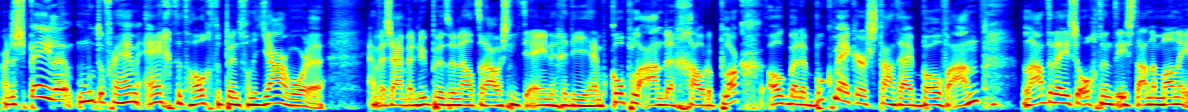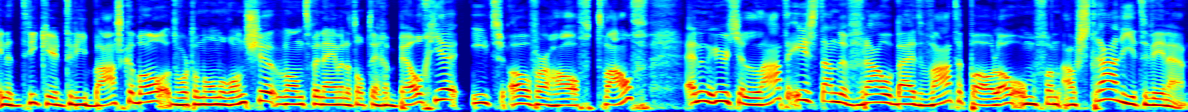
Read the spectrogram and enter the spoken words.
Maar de Spelen moeten voor hem echt het hoogtepunt van het jaar worden. En we zijn bij nu.nl trouwens niet de enige die hem koppelen aan de gouden plak. Ook bij de bookmakers staat hij bovenaan. Later deze ochtend is het aan de mannen in het 3x3 basketbal. Het wordt een onderrondje, want we nemen het op tegen België. Iets over half twaalf. En een uurtje later is het aan de vrouwen bij het waterpolo om van Australië te winnen.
